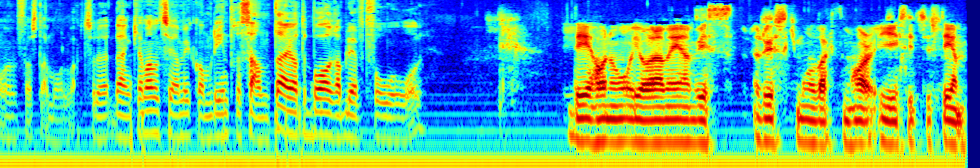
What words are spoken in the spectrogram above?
Och en första målvakt. Så det, den kan man väl säga mycket om. Det intressanta är ju att det bara blev två år. Det har nog att göra med en viss rysk målvakt som har i sitt system.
